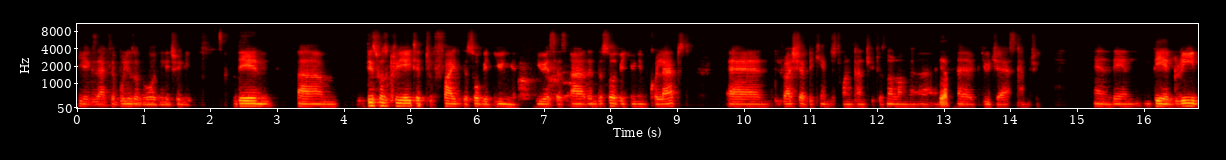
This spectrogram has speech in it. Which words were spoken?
yeah, exactly, bullies of the world, literally. Then, um, this was created to fight the Soviet Union, USSR. Then the Soviet Union collapsed, and Russia became just one country. It was no longer uh, Yep. a huge ass country. And then they agreed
